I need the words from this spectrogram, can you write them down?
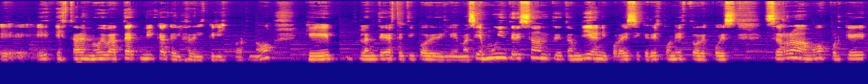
eh, e, esta nueva técnica que es la del CRISPR, ¿no? que plantea este tipo de dilemas. Y es muy interesante también, y por ahí si querés con esto después cerramos, porque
